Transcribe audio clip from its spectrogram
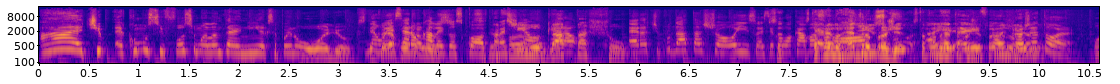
Ah, é tipo. É como se fosse uma lanterninha que você põe no olho. Que você tem Não, que olhar esse era o caleidoscópio, tá mas tinha um que era. data show. Era tipo data show, isso. Aí você Cê- colocava você tá falando fotos- retroproje- disco, você tá falando retroprojetor? girando- Projetor. O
